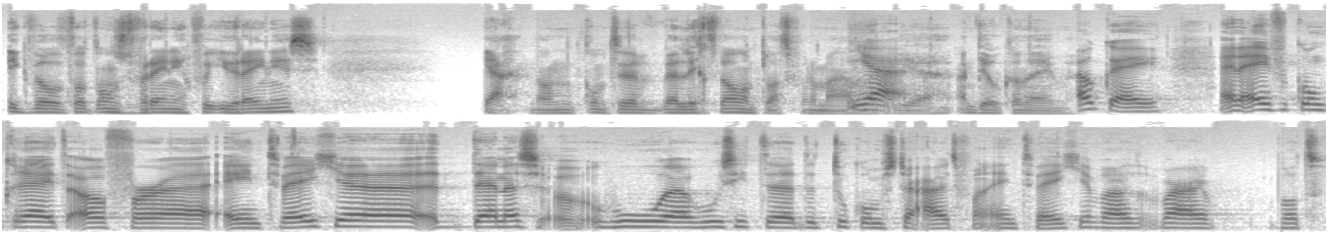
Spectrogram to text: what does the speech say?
ik wil dat onze vereniging voor iedereen is, ja, dan komt er wellicht wel een platform aan Ja. waar je aan deel kan nemen. Oké, en even concreet over eh 1 2'tje. Dennis, hoe, eh, hoe ziet de, de toekomst eruit van 1 2'tje? Waar, waar, wat,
